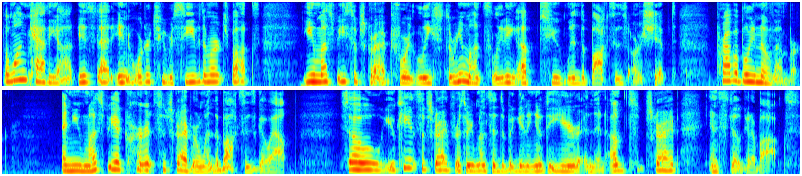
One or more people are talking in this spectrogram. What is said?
The one caveat is that in order to receive the merch box, you must be subscribed for at least three months leading up to when the boxes are shipped, probably November and you must be a current subscriber when the boxes go out. So you can't subscribe for three months at the beginning of the year and then unsubscribe and still get a box.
